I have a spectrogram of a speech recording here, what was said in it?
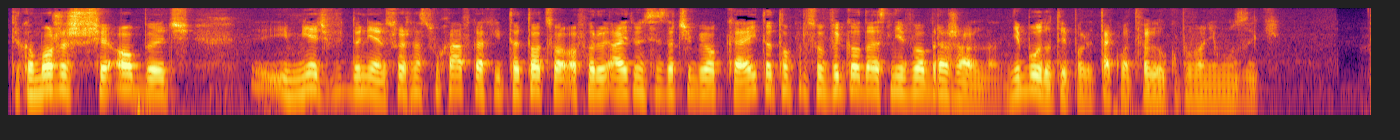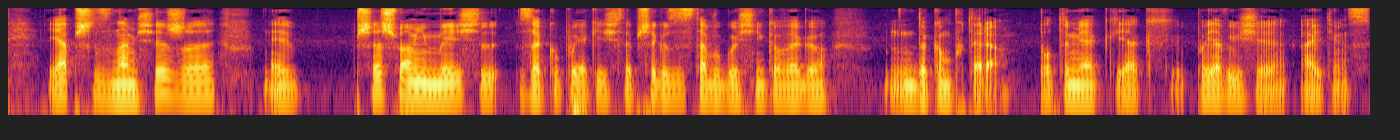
tylko możesz się obyć i mieć, no nie wiem, słuchasz na słuchawkach i to, to co oferuje iTunes jest dla ciebie ok, to to po prostu wygoda jest niewyobrażalna. Nie było do tej pory tak łatwego kupowania muzyki. ja przyznam się, że y, przeszła mi myśl zakupu jakiegoś lepszego zestawu głośnikowego mm, do komputera, po tym jak, jak pojawił się iTunes.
